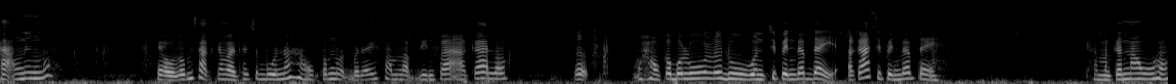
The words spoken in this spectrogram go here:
ขางหนึงเนาะแถวลมสักจังหวัดเพชรบูรณ์เนาะเรากำหนดบ่ได้สำหรับดินฟ้าอากาศแล้วแล้วเราก็บ่รู้ฤดูมันสิเป็นแบบใดอากาศสิเป็นแบบใดค่ะมันก็เน่าค่ะ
